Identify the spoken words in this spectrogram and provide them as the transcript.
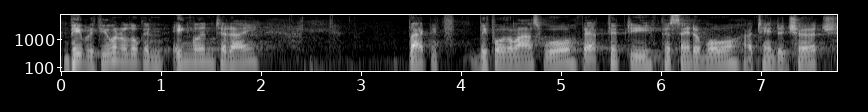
And people, if you want to look in England today, back before the last war, about 50% or more attended church.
